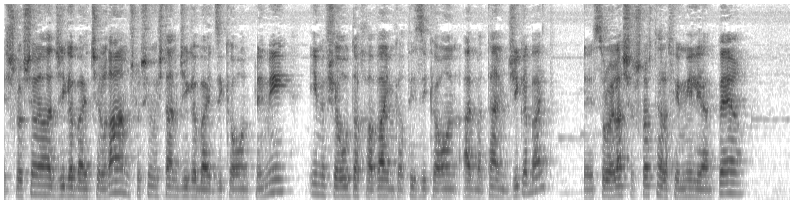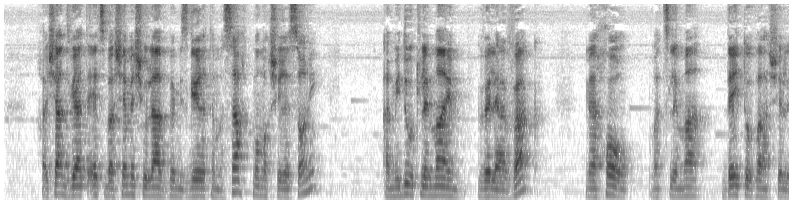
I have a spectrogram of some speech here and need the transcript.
3 ג'יגה בייט של רם, 32 ג'יגה בייט זיכרון פנימי, עם אפשרות הרחבה עם כרטיס זיכרון עד 200 ג'יגה בייט, אה, סוללה של 3,000 מילי אמפר, חיישן טביעת אצבע שמשולב במסגרת המסך, כמו מכשירי סוני, עמידות למים ולאבק, מאחור מצלמה די טובה של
